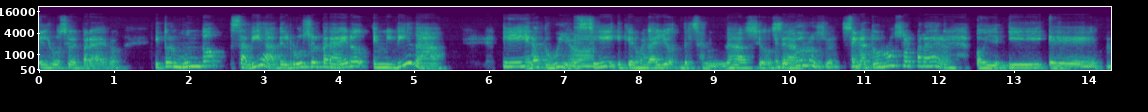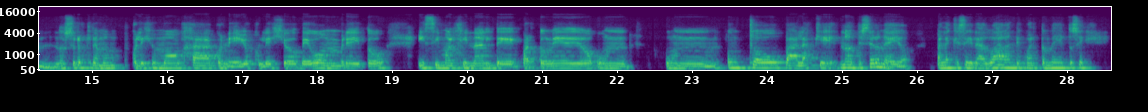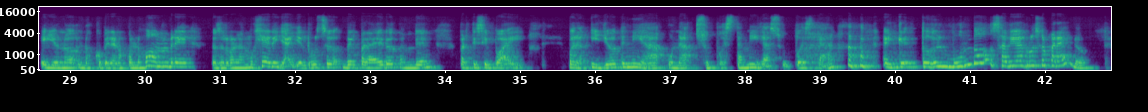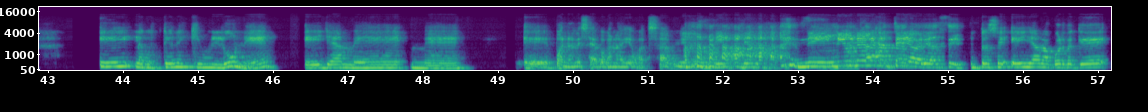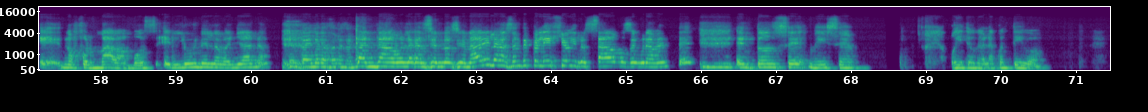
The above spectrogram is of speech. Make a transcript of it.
el ruso del paradero. Y todo el mundo sabía del ruso del paradero en mi vida. Y, era tuyo. Sí, y que era un gallo del San Ignacio. O ¿Era tu ruso? Sí. Era tu ruso el paradero. Oye, y eh, nosotros que éramos colegio monja con ellos, colegio de hombre y todo, hicimos al final de cuarto medio un, un, un show para las que, no, tercero medio, para las que se graduaban de cuarto medio. Entonces, ellos no, nos cooperaron con los hombres, nosotros con las mujeres, ya, y el ruso del paradero también participó ahí. Bueno, y yo tenía una supuesta amiga, supuesta, en que todo el mundo sabía el ruso paradero. Y la cuestión es que un lunes ella me, me eh, bueno, en esa época no había WhatsApp ni, ni, una de las anteriores. Entonces ella me acuerdo que eh, nos formábamos el lunes en la mañana. Cantábamos la canción nacional y la canción del colegio y rezábamos seguramente. Entonces me dice, oye, tengo que hablar contigo.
